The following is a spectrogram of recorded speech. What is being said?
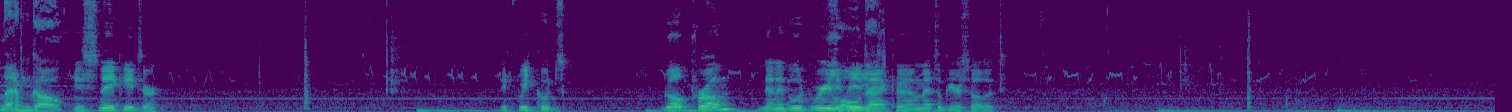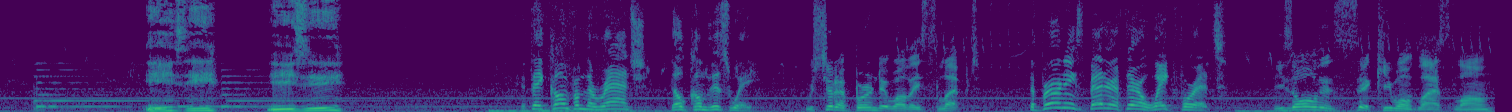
Let him go. He's Snake Eater. If we could go prone, then it would really Hold be it. like uh, Metal Gear Solid. Easy. Easy. If they come from the ranch, they'll come this way. We should have burned it while they slept. The burning's better if they're awake for it. He's old and sick. He won't last long.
